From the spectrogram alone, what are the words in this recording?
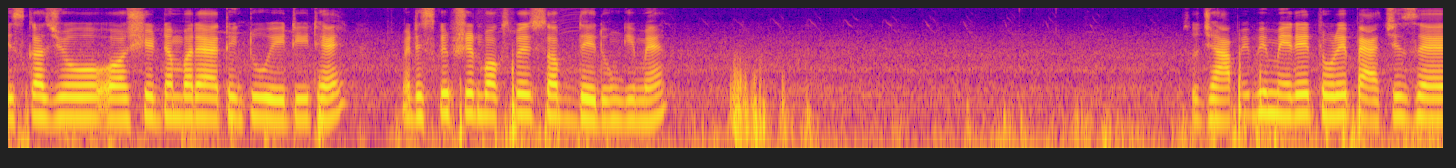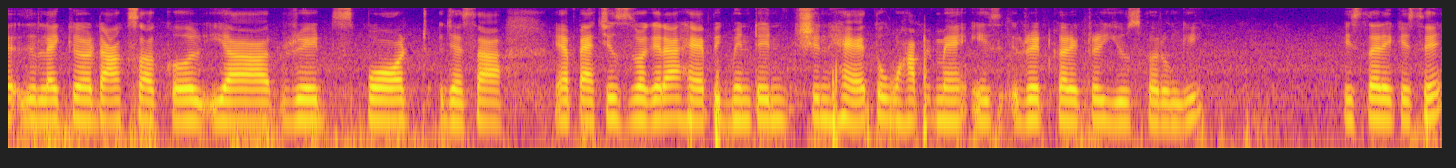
इसका जो शेड नंबर है I think two eight eight है। मैं डिस्क्रिप्शन बॉक्स पे सब दे दूँगी मैं। तो जहाँ पे भी मेरे थोड़े पैचेस है लाइक डार्क सर्कल या रेड स्पॉट जैसा, या पैचेस वगैरह है पिगमेंटेशन है तो वहाँ पे मैं इस रेड करेक्टर यूज़ करूँगी। इस तरीके से।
